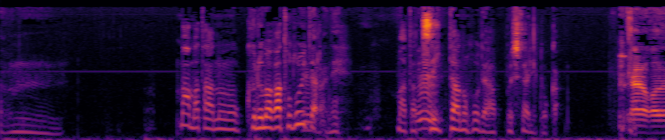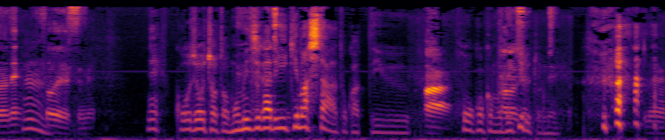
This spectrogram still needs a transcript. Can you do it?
うん。まあ、またあの、車が届いたらね、またツイッターの方でアップしたりとか。なるほどねうん。そうですね。ね、工場長ともみじ狩り行きましたとかっていうは報告もできるとね、い。ね。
